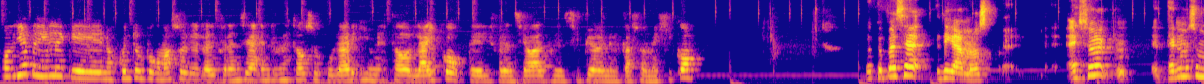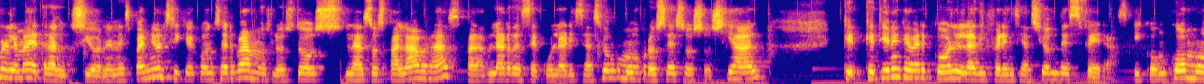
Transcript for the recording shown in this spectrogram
¿Podría pedirle que nos cuente un poco más sobre la diferencia entre un Estado secular y un Estado laico que diferenciaba al principio en el caso de México? Lo que pasa, digamos, eso tenemos un problema de traducción. En español sí que conservamos los dos, las dos palabras para hablar de secularización como un proceso social que, que tiene que ver con la diferenciación de esferas y con cómo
